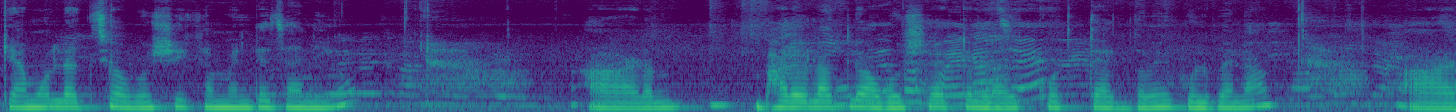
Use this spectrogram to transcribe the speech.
কেমন লাগছে অবশ্যই কমেন্টে জানিও। আর ভালো লাগলে অবশ্যই একটা লাইক করতে একদমই ভুলবে না। আর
